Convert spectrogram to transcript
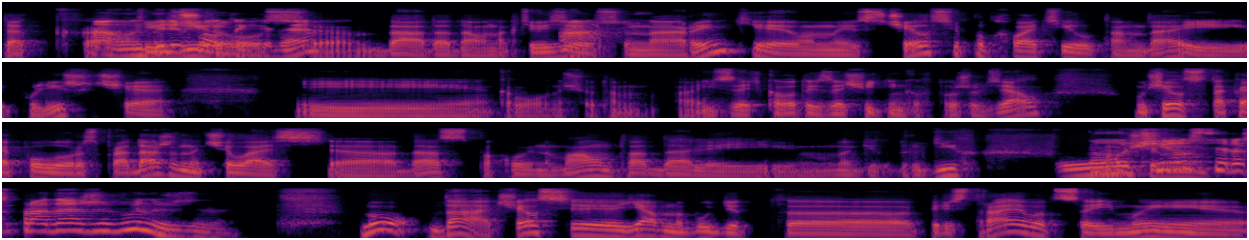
так а, активизировался. Он таки, да? да, да, да, он активизировался а. на рынке, он из Челси подхватил там, да, и Пулишича, и кого он еще там, а, из, кого-то из защитников тоже взял. У Челси такая полураспродажа началась, э, да, спокойно Маунта отдали и многих других. Но ну, у Челси распродажи вынуждены. Ну, да, Челси явно будет э, перестраиваться, и мы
